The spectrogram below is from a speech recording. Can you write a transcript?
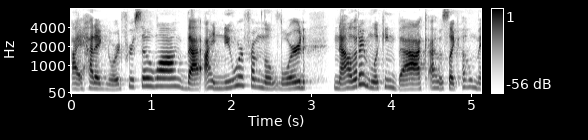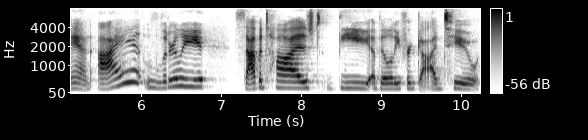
I had ignored for so long that I knew were from the Lord. Now that I'm looking back, I was like, oh man, I literally sabotaged the ability for God to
